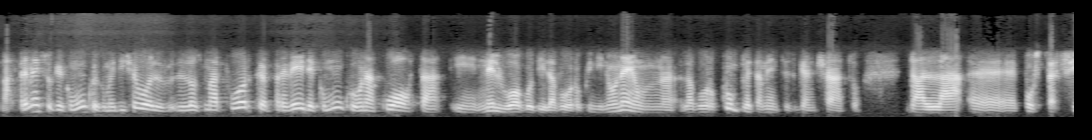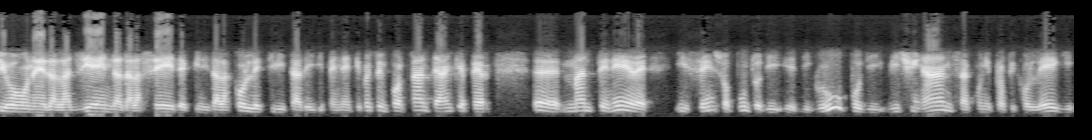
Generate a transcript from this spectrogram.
Ma premesso che comunque, come dicevo, lo smart work prevede comunque una quota eh, nel luogo di lavoro, quindi non è un lavoro completamente sganciato dalla eh, postazione, dall'azienda, dalla sede, quindi dalla collettività dei dipendenti. Questo è importante anche per eh, mantenere il senso appunto di, eh, di, gruppo, di vicinanza con i propri colleghi,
